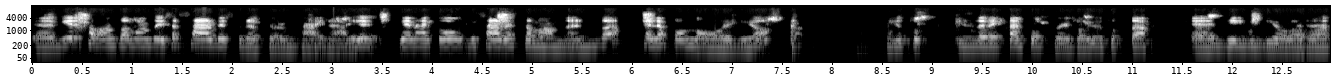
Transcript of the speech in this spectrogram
E, geri kalan zamanda ise serbest bırakıyorum kaynağı. Genellikle o bu serbest zamanlarında telefonla oynuyor. YouTube izlemekten çok zevk. YouTube'da e, dil videoları,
